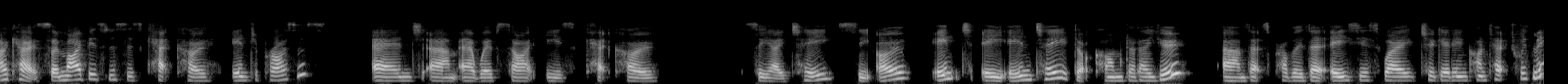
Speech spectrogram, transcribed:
Okay, so my business is Catco Enterprises, and um, our website is catco, C A T C O, ent, E-N-T dot com dot au. Um, that's probably the easiest way to get in contact with me.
